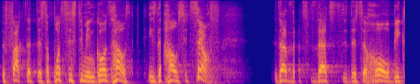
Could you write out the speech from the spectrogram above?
the fact that the support system in God's house is the house itself. That, that's, that's, that's a whole big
